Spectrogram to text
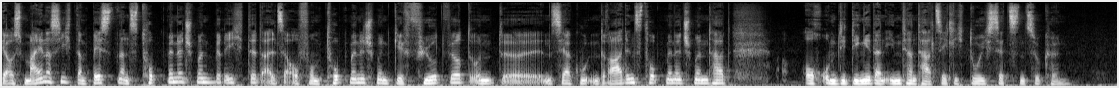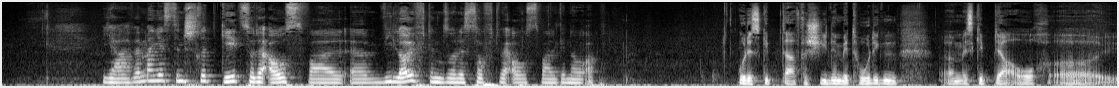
der aus meiner Sicht am besten ans Top-Management berichtet, als er auch vom Top-Management geführt wird und äh, einen sehr guten Draht ins Top-Management hat, auch um die Dinge dann intern tatsächlich durchsetzen zu können. Ja, wenn man jetzt den Schritt geht zu der Auswahl, äh, wie läuft denn so eine Software-Auswahl genau ab? Gut, es gibt da verschiedene Methodiken. Ähm, es gibt ja auch äh,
